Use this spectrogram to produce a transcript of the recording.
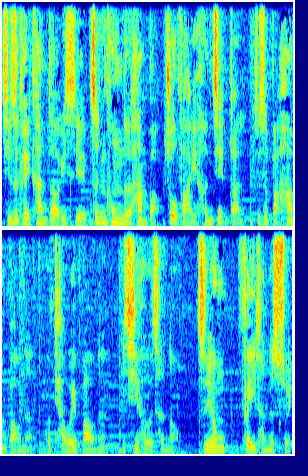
其实可以看到一些真空的汉堡，做法也很简单，就是把汉堡呢和调味包呢一气呵成哦。只用沸腾的水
